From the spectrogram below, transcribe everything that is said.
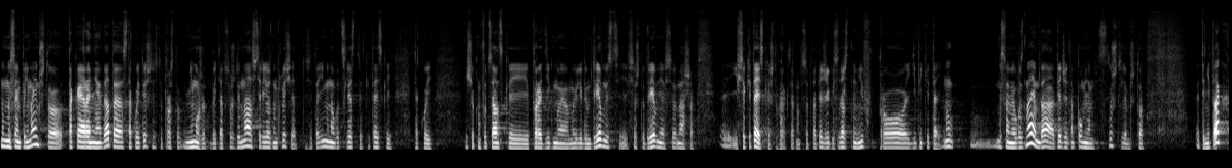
Ну, мы с вами понимаем, что такая ранняя дата с такой точностью просто не может быть обсуждена в серьезном ключе. То есть это именно вот следствие китайской такой еще конфуцианской парадигмы мы любим древность, и все, что древнее, все наше. И все китайское, что характерно. То есть это, опять же, государственный миф про единый Китай. Ну, мы с вами его знаем, да, опять же, напомним слушателям, что это не так,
